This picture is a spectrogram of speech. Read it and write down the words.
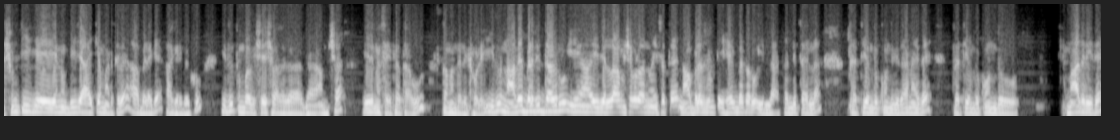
ಶುಂಠಿಗೆ ಏನು ಬೀಜ ಆಯ್ಕೆ ಮಾಡ್ತೇವೆ, ಆ ಬೆಳೆಗೆ ಆಗಿರಬೇಕು. ಇದು ತುಂಬ ವಿಶೇಷವಾದ ಅಂಶ. ಇದನ್ನ ಸಹಿತ ತಾವು ಗಮನದಲ್ಲಿಟ್ಕೊಳ್ಳಿ. ಇದು ನಾವೇ ಬೆಳೆದಿದ್ದಾದರೂ ಇದೆಲ್ಲ ಅಂಶಗಳು ಅನ್ವಯಿಸುತ್ತೆ. ನಾವು ಬೆಳೆದ ಶುಂಠಿ ಹೇಗೆ ಬೇಕಾದ್ರೂ ಇಲ್ಲ. ಖಂಡಿತ ಇಲ್ಲ. ಪ್ರತಿಯೊಂದಕ್ಕೂ ಒಂದು ವಿಧಾನ ಇದೆ. ಪ್ರತಿಯೊಂದಕ್ಕೂ ಒಂದು ಮಾದರಿ ಇದೆ.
